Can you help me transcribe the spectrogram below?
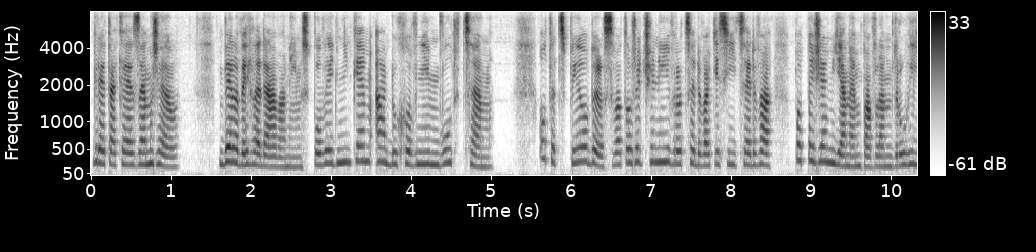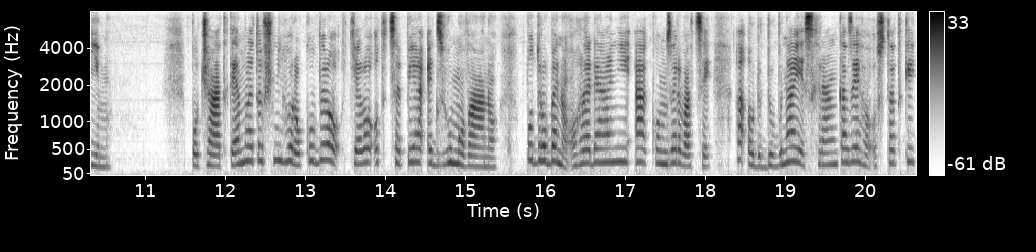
kde také zemřel. Byl vyhledávaným spovědníkem a duchovním vůdcem. Otec Pio byl svatořečený v roce 2002 papežem Janem Pavlem II. Počátkem letošního roku bylo tělo od Cepia exhumováno, podrobeno ohledání a konzervaci a od dubna je schránka z jeho ostatky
